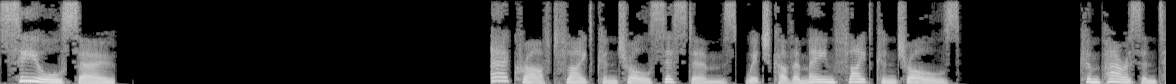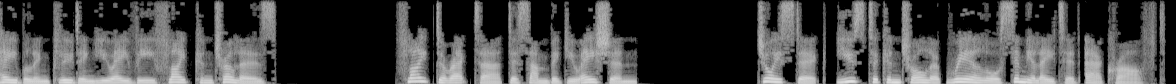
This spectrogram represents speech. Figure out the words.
See also Aircraft flight control systems, which cover main flight controls. Comparison table including UAV flight controllers. Flight director disambiguation. Joystick, used to control a real or simulated aircraft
